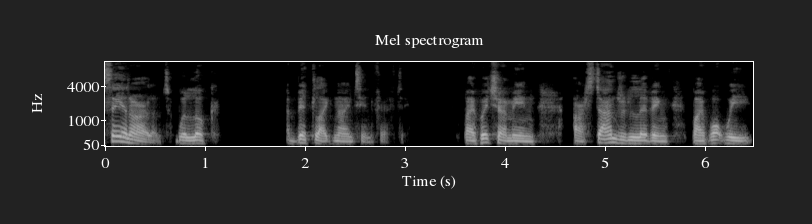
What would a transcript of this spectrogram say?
say in Ireland, will look a bit like 1950. By which I mean our standard of living, by what we,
